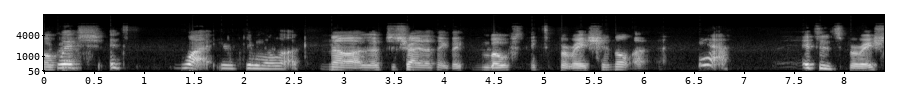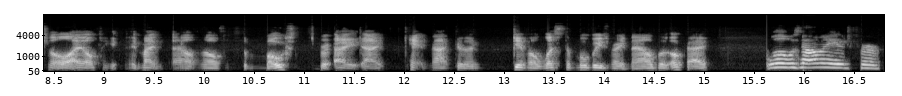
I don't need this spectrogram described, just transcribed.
Okay. Which it's what you're giving a look. no, I'm just trying to think like most inspirational. Uh, Yeah, it's inspirational. I don't think it, it might. I don't know if it's the most. I I can't not gonna give a list of movies right now, but okay. well, it was nominated for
